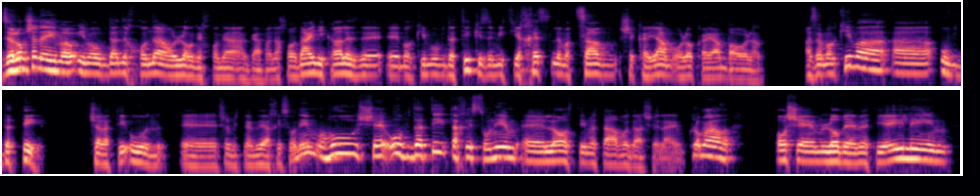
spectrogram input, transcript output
זה לא משנה אם, אם העובדה נכונה או לא נכונה אגב, אנחנו עדיין נקרא לזה אה, מרכיב עובדתי כי זה מתייחס למצב שקיים או לא קיים בעולם. אז המרכיב העובדתי של הטיעון אה, של מתנגדי החיסונים הוא שעובדתית החיסונים לא עושים את העבודה שלהם. כלומר, או שהם לא באמת יעילים, אה,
